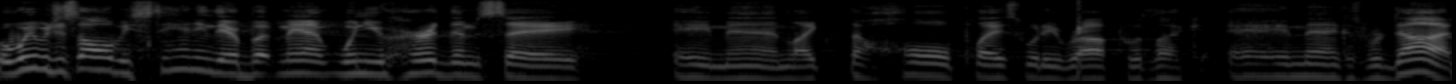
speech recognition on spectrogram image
But we would just all be standing there. But man, when you heard them say, amen. Like the whole place would erupt with like amen because we're done.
